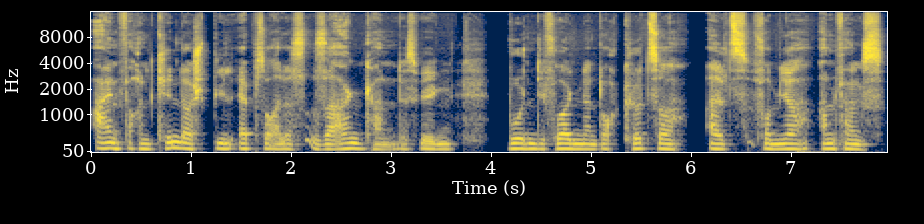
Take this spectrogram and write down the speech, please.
einfachen Kinderspiel-App so alles sagen kann. Deswegen wurden die Folgen dann doch kürzer als von mir anfangs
